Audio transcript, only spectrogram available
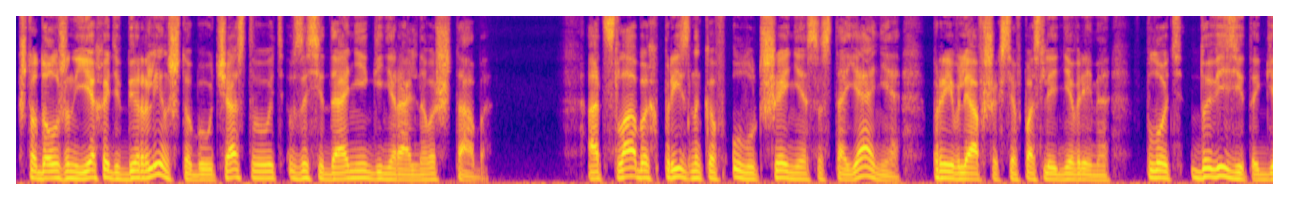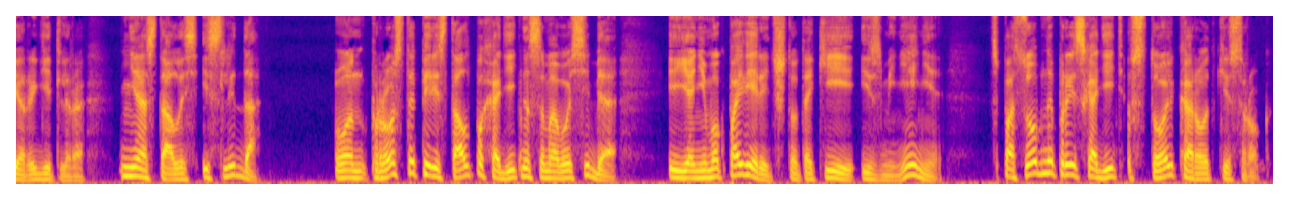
что должен ехать в Берлин, чтобы участвовать в заседании генерального штаба. От слабых признаков улучшения состояния, проявлявшихся в последнее время вплоть до визита Геры Гитлера, не осталось и следа. Он просто перестал походить на самого себя – и я не мог поверить, что такие изменения способны происходить в столь короткий срок.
